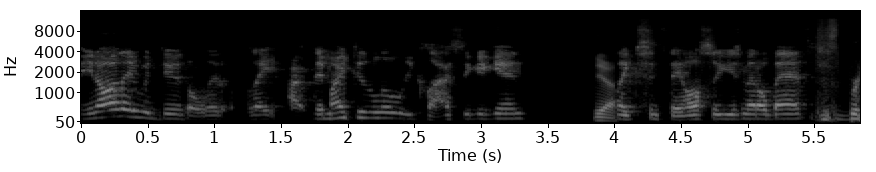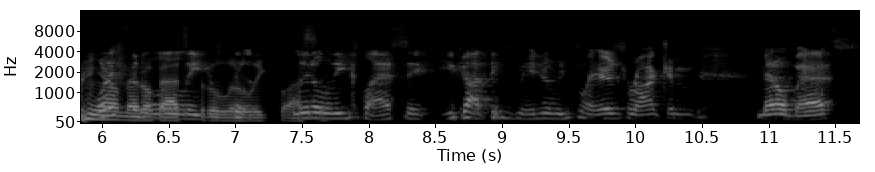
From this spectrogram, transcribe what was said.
you know how they would do the little like they might do the Little League Classic again. Yeah. Like since they also use metal bats. Just bring out metal bats Little for the Little League Classic. Little League Classic, you got these major league players rocking metal bats.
